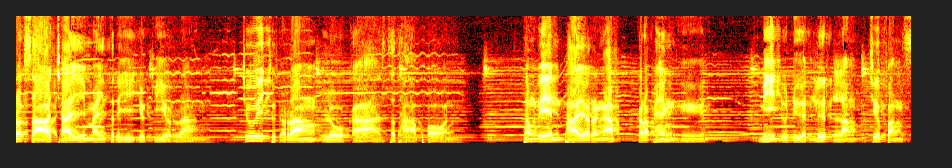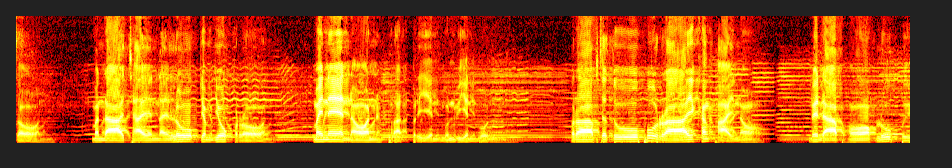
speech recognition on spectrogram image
รักษาชัยไมตรีอยู่กี่รัง ช่วยฉุดรังโลกาสถาพร ทั้งเวรภัยระงับกระแห้งเหือดมีดูเดือดเลือดหลังเชื่อฝั่งสอน บรรดาชัยในโลกย่อมโยกรอน ไม่แน่นอนผลัดเปลี่ยนหมุนเวียนวน ปราบศัตรูผู้ร้ายข้างภายนอก ด้วยดาบหอกลูกปื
